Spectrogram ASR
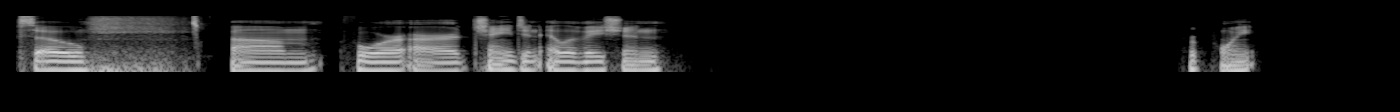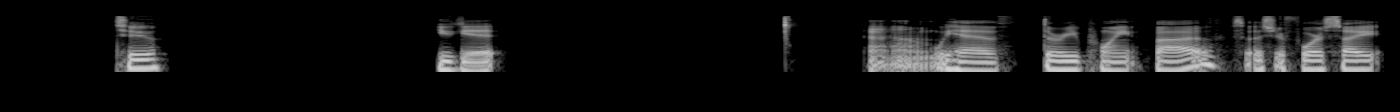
So um, for our change in elevation for point two, you get um, we have 3.5. So that's your foresight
